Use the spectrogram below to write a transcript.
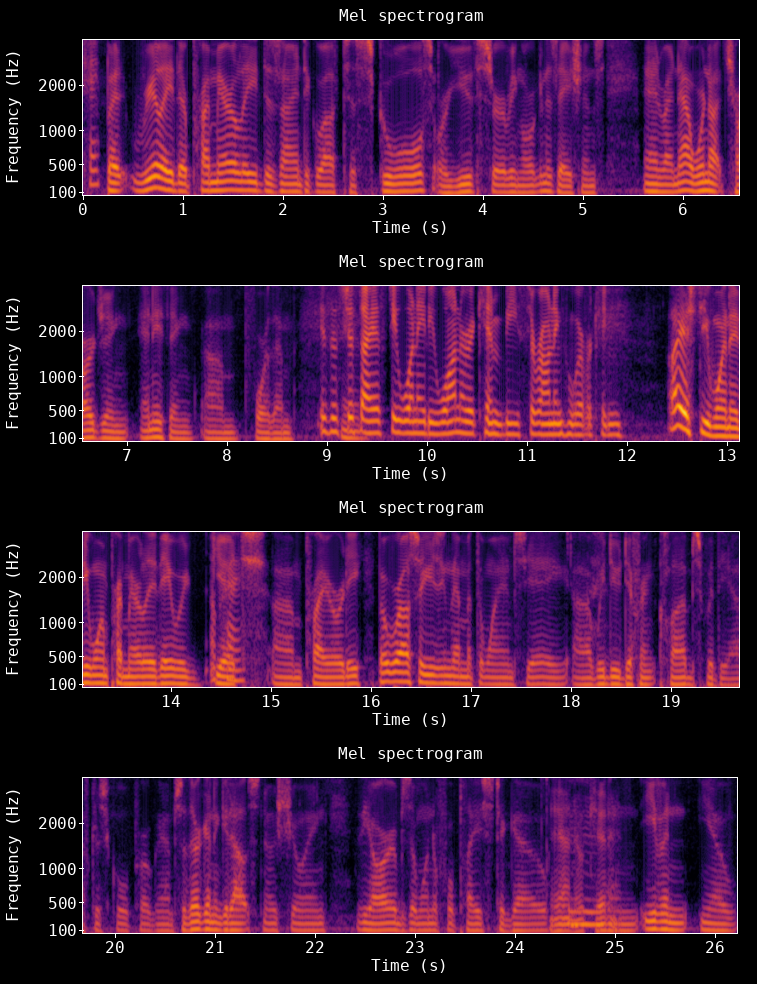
Okay. But really, they're primarily designed to go out to schools or youth-serving organizations. And right now, we're not charging anything um, for them. is this just ISD 181, or it can be surrounding whoever can? ISD 181 primarily, they would Okay. get um, priority, but we're also using them at the YMCA. Uh, we do different clubs with the after school program, so they're going to get out snowshoeing. The Arb's a wonderful place to go. Yeah, no kidding. And even, you know,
